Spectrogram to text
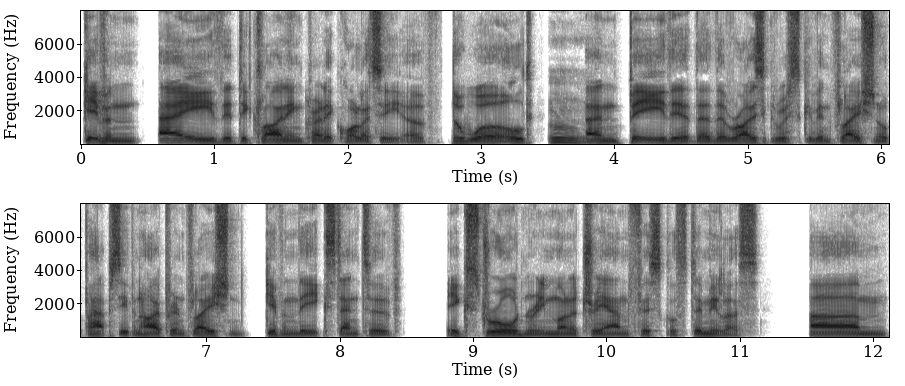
Given a the declining credit quality of the world, mm. and b the, the the rising risk of inflation or perhaps even hyperinflation, given the extent of extraordinary monetary and fiscal stimulus. Um,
